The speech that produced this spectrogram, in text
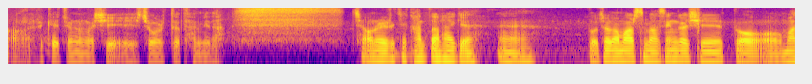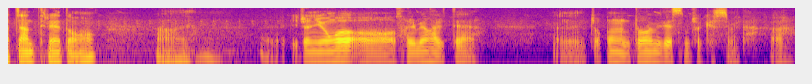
어, 이렇게 해주는 것이 좋을 듯합니다. 자 오늘 이렇게 간단하게 예, 또 제가 말씀하신 것이 또 어, 맞지 않더라도 어, 이런 용어 어, 설명할 때 음, 조금 도움이 됐으면 좋겠습니다. 아,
